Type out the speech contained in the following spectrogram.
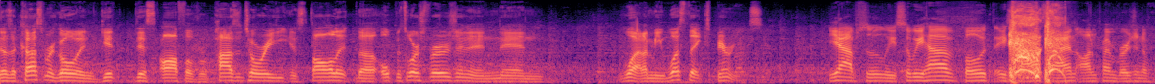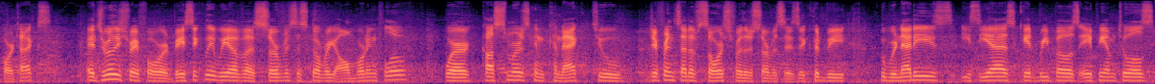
Does a customer go and get this off of repository, install it, the open source version, and then what? I mean, what's the experience? Yeah, absolutely. So we have both a SaaS and on-prem version of Cortex. It's really straightforward. Basically, we have a service discovery onboarding flow where customers can connect to different set of source for their services. It could be Kubernetes, ECS, Git repos, APM tools,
